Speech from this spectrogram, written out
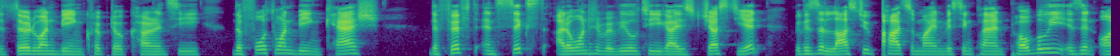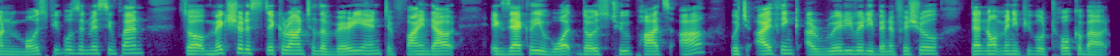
the third one being cryptocurrency, the fourth one being cash, the fifth and sixth, I don't want to reveal to you guys just yet because the last two parts of my investing plan probably isn't on most people's investing plan. So make sure to stick around till the very end to find out exactly what those two parts are, which I think are really, really beneficial that not many people talk about.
